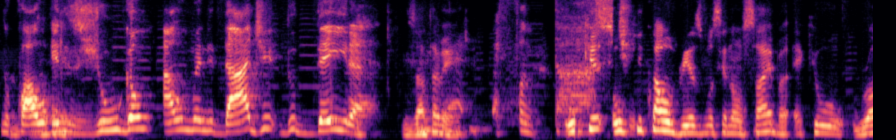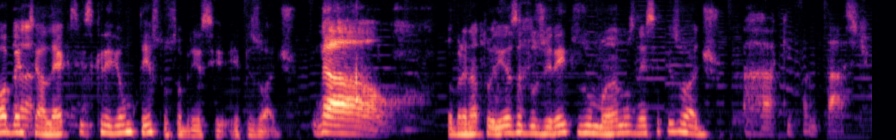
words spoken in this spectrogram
no qual eles julgam a humanidade do Deira. Exatamente. É, é fantástico. O que, o que, talvez você não saiba é que o Robert ah. Alex escreveu um texto sobre esse episódio. Não. Sobre a natureza dos direitos humanos nesse episódio. Ah, que fantástico.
